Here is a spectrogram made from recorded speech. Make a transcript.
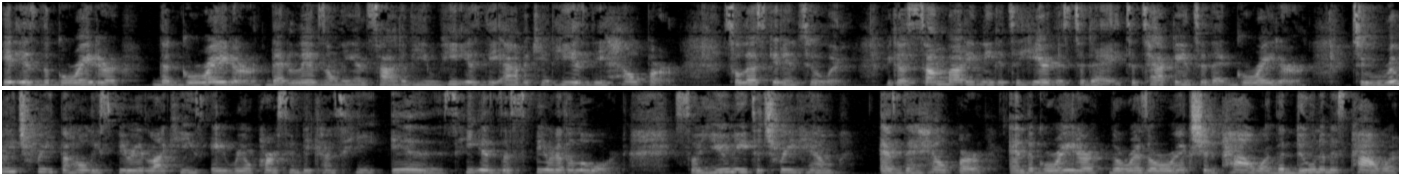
It is the greater the greater that lives on the inside of you. He is the advocate, He is the helper. So let's get into it because somebody needed to hear this today to tap into that greater to really treat the Holy Spirit like he's a real person because he is. He is the Spirit of the Lord. So you need to treat him as the helper and the greater, the resurrection power, the dunamis power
